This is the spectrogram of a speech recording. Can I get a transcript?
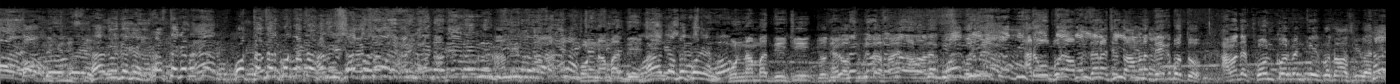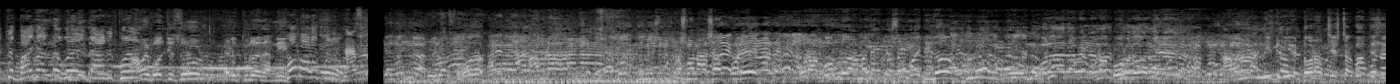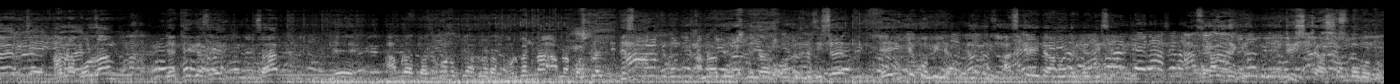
হ্যাঁ, এগুলো দেখেন। রাস্তাঘাটে অত্যাচার করবে না ফোন নাম্বার দিয়েছি। হ্যাঁ, আপনি করেন। ফোন নাম্বার দিয়েছি। যদি অসুবিধা হয় আমাদের আর ওপরে অফিসার আছে তো আমরা দেখব তো। আমাদের ফোন করবেন কে কোথাও অসুবিধা আমি বলছি শুনুন একটু তুলে দেন। আমরা প্রশাসন আসার পরে ওরা বলল আমাদেরকে সময় দিল। ওরা বলল যে আমরা ইমিডিয়েট ধরার চেষ্টা করতেছি। আমরা বললাম যে ঠিক আছে স্যার যে আমরা যতক্ষণ অব্দি আপনারা ধরবেন না আমরা কমপ্লেন দিতেছি। আমাদের যেটা কমপ্লেন দিছে এই যে কপিটা আজকে এটা আমাদেরকে দিছে। ওখান থেকে ডিসচার্জ সম্ভবত।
